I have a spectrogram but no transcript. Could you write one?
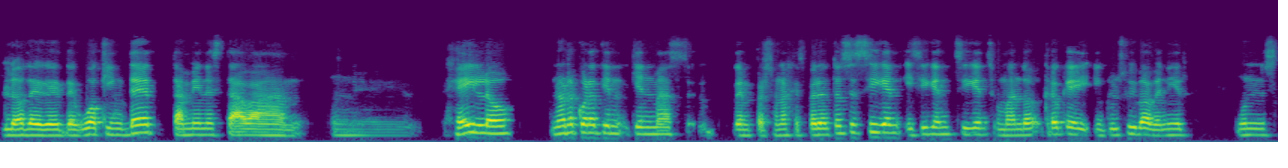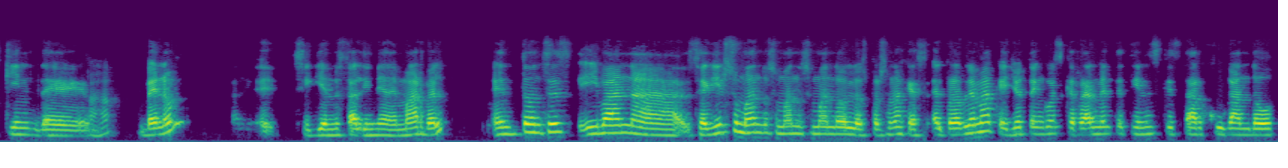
lo de, de, Walking Dead, también estaba eh, Halo, no recuerdo quién, quién más en personajes, pero entonces siguen y siguen, siguen sumando. Creo que incluso iba a venir un skin de Ajá. Venom, eh, siguiendo esta línea de Marvel. Entonces iban a seguir sumando, sumando, sumando los personajes. El problema que yo tengo es que realmente tienes que estar jugando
